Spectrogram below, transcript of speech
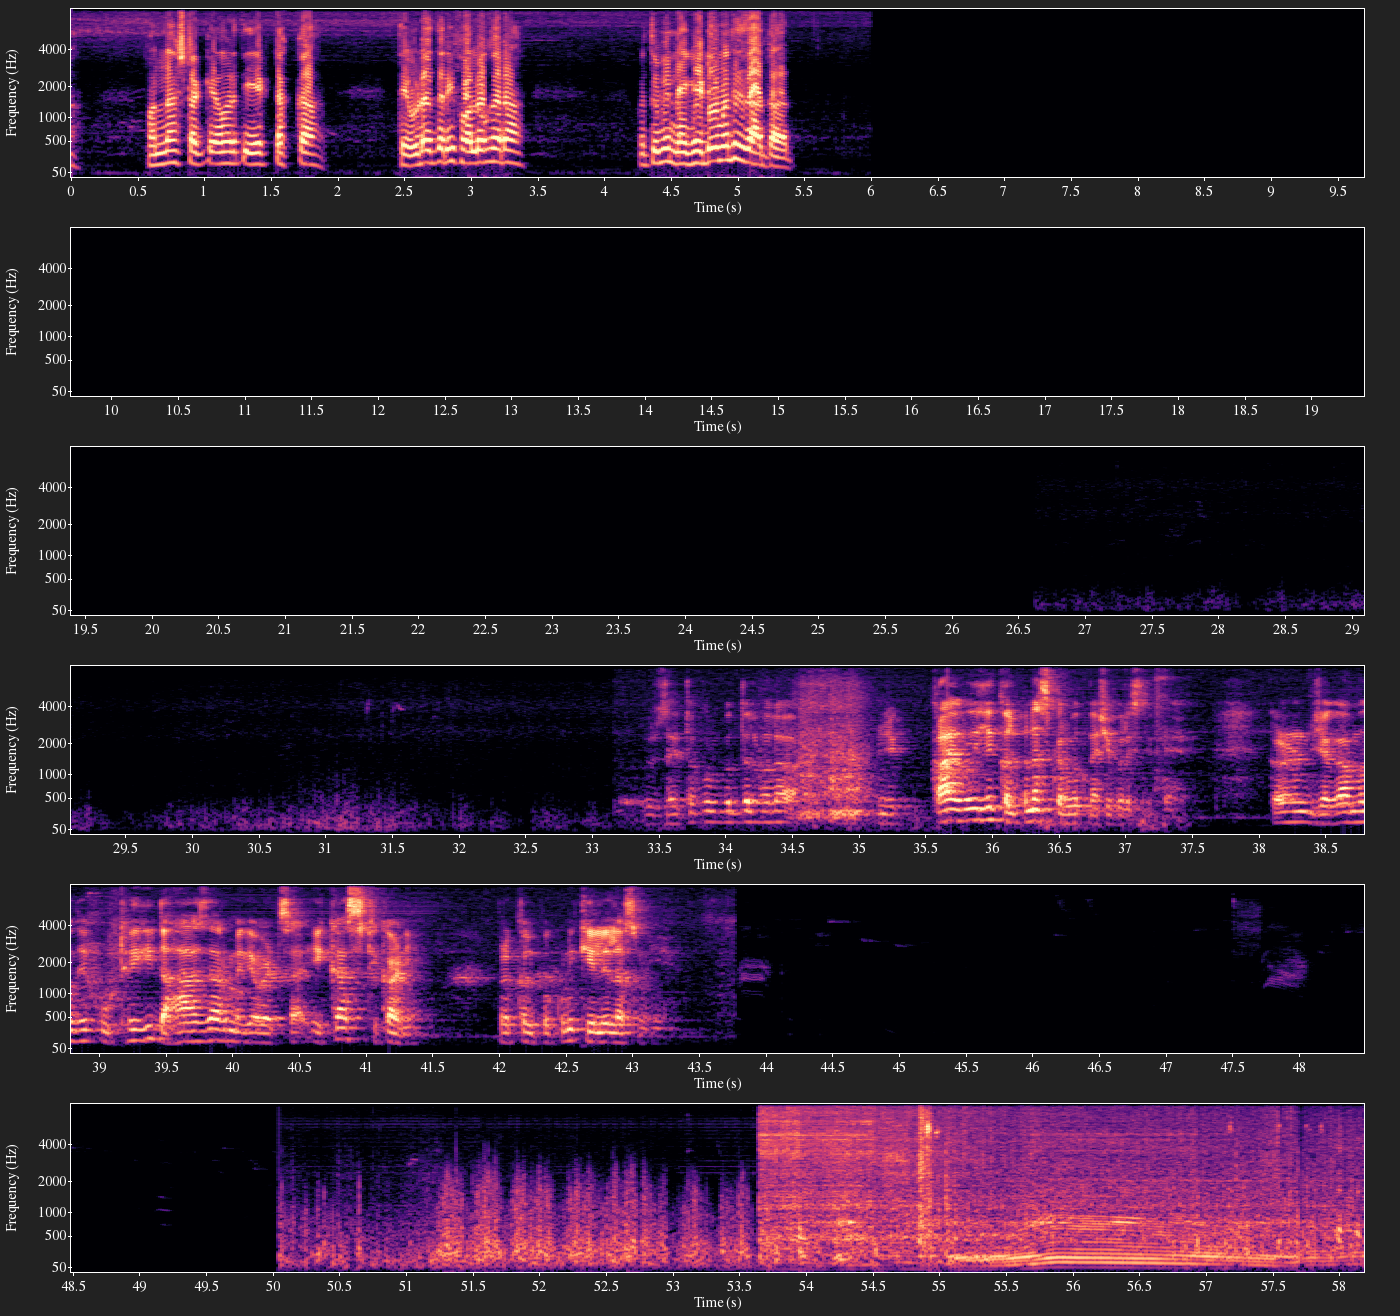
पन्नास टक्क्यावरती एक टक्का. तेवढं तरी फॉलो करा. मग तुम्ही नेगेटिव्हमध्ये जातात. जैतापूरबद्दल मला म्हणजे काय होईल हे कल्पनाच करवत नाही अशी परिस्थिती आहे. कारण जगामध्ये कुठेही दहा हजार मेगावॅटचा एकाच ठिकाणी प्रकल्प कोणी केलेलाच नाही आहे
